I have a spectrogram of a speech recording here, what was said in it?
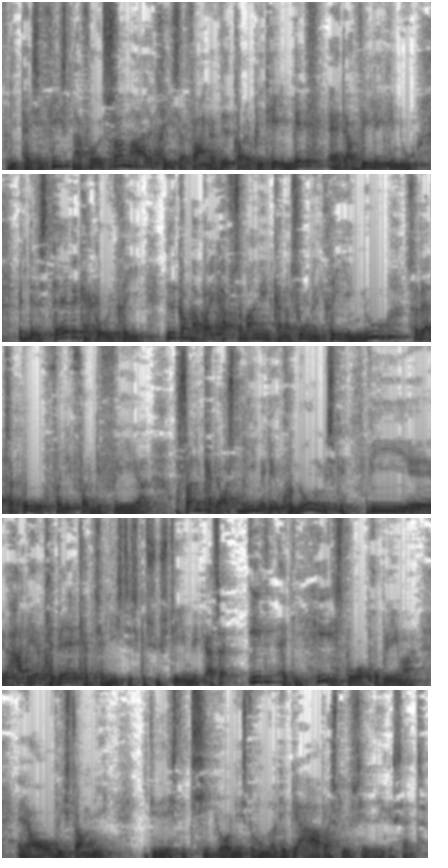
Fordi pacifisten har fået så meget krigserfaring, at vedkommende er blevet helt mæt af det og vil ikke endnu. Men den stadig kan gå i krig. Vedkommende har bare ikke haft så mange inkarnationer i krig endnu, så der er altså brug for lidt, for lidt flere. Og sådan kan det også blive med det økonomiske. Vi øh, har det her privatkapitalistiske system. Ikke? Altså et af de helt store problemer, er jeg overvist om i, i de næste 10 år, næste 100 år, det bliver arbejdsløshed, ikke sandt?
